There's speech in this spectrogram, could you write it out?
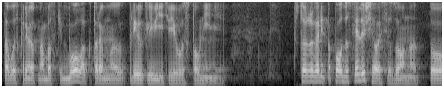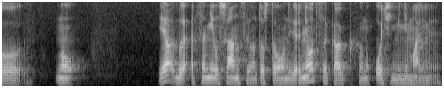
того искрометного баскетбола, который мы привыкли видеть в его исполнении. Что же говорить по поводу следующего сезона, то ну, я бы оценил шансы на то, что он вернется, как ну, очень минимальные.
